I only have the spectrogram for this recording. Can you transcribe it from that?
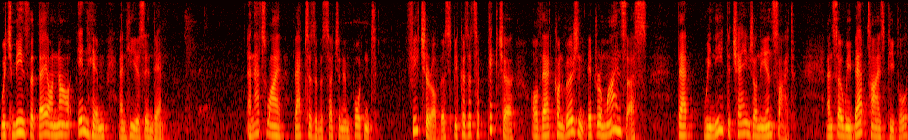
which means that they are now in him and he is in them. And that's why baptism is such an important feature of this, because it's a picture of that conversion. It reminds us that we need the change on the inside. And so we baptize people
